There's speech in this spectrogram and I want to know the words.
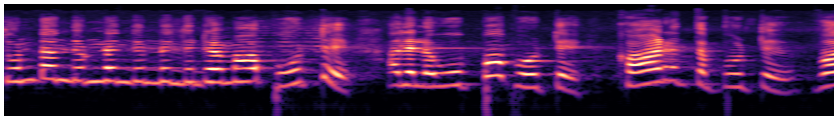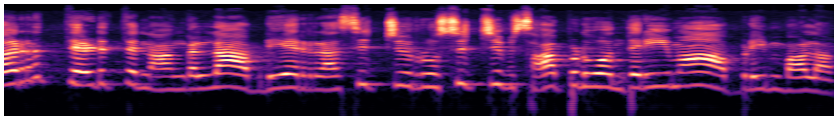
துண்டம் துண்டம் துண்டம் துண்டமாக போட்டு அதில் உப்பை போட்டு காரத்தை போட்டு வறுத்தெடுத்து நாங்கள்லாம் அப்படியே ரசித்து ருசித்து சாப்பிடுவோம் தெரியுமா? அப்படிம்பாலாம்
